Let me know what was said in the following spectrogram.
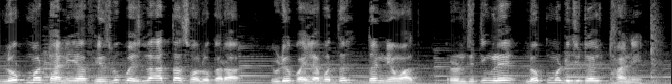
लोकमत ठाणे या फेसबुक पेजला आत्ताच फॉलो करा. व्हिडिओ पाहिल्याबद्दल धन्यवाद. रणजित इंगळे लोकमत डिजिटल ठाणे.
